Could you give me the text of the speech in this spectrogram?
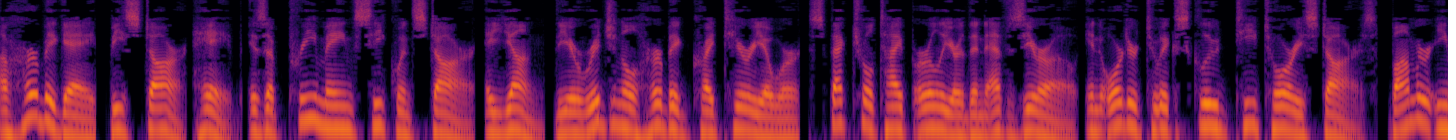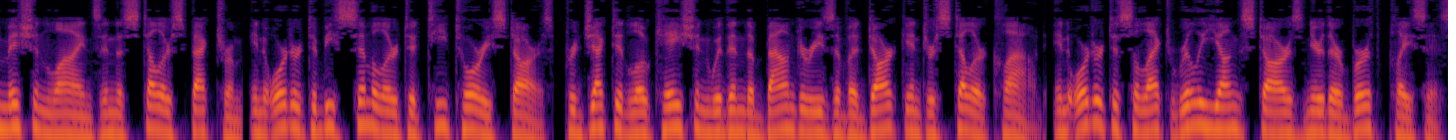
A Herbig B star is a pre-main sequence star, a young. The original Herbig criteria were spectral type earlier than F0 in order to exclude T Tauri stars, Balmer emission lines in the stellar spectrum in order to be similar to T Tauri stars, projected location within the boundaries of a dark interstellar cloud in order to select really young stars near their birthplaces,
